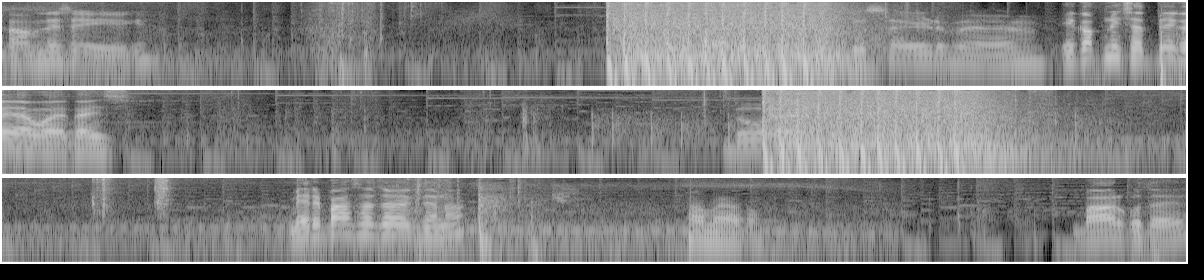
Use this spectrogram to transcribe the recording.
सामने से ही है क्या? साइड में है। एक अपनी छत पे गया हुआ है गाइस दो है। मेरे पास आ जाओ एक जना। हाँ मैं आ रहा हूँ। बाहर कुदा है।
